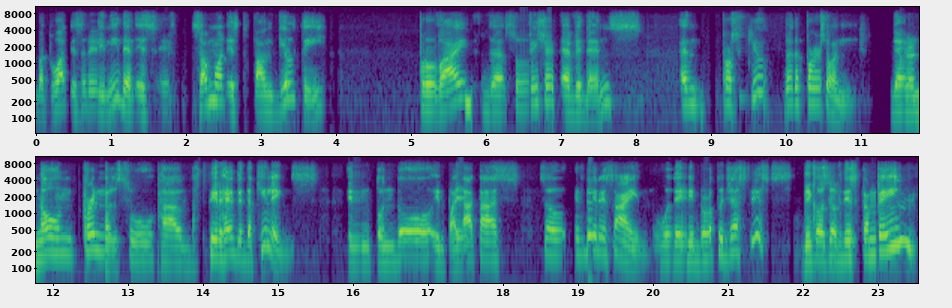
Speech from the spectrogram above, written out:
But what is really needed is if someone is found guilty, provide the sufficient evidence and prosecute the, the person. There are known colonels who have spearheaded the killings in Tondo, in Payatas. So if they resign, would they be brought to justice because of this campaign?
